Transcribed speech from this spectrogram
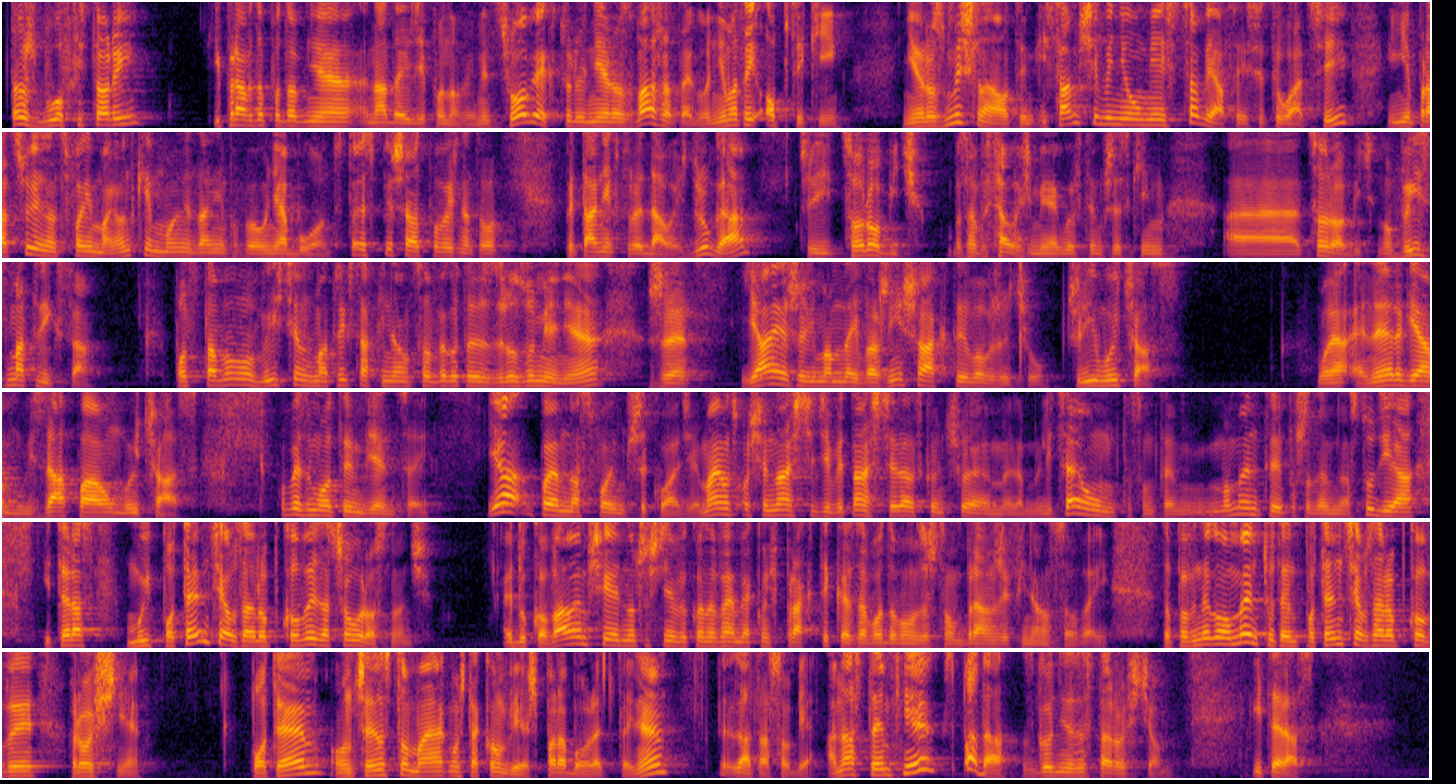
To już było w historii i prawdopodobnie nadejdzie ponownie. Więc człowiek, który nie rozważa tego, nie ma tej optyki, nie rozmyśla o tym i sam siebie nie umiejscowia w tej sytuacji i nie pracuje nad swoim majątkiem, moim zdaniem popełnia błąd. To jest pierwsza odpowiedź na to pytanie, które dałeś. Druga, czyli co robić, bo zapytałeś mnie jakby w tym wszystkim, e, co robić. No wyjść z Matrixa. Podstawowo wyjściem z Matrixa finansowego to jest zrozumienie, że ja, jeżeli mam najważniejsze aktywo w życiu, czyli mój czas, moja energia, mój zapał, mój czas, powiedzmy o tym więcej. Ja powiem na swoim przykładzie. Mając 18-19 lat skończyłem liceum, to są te momenty, poszedłem na studia i teraz mój potencjał zarobkowy zaczął rosnąć. Edukowałem się, jednocześnie wykonywałem jakąś praktykę zawodową, zresztą w branży finansowej. Do pewnego momentu ten potencjał zarobkowy rośnie. Potem on często ma jakąś taką, wiesz, parabolę tutaj, nie? Lata sobie. A następnie spada zgodnie ze starością. I teraz,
